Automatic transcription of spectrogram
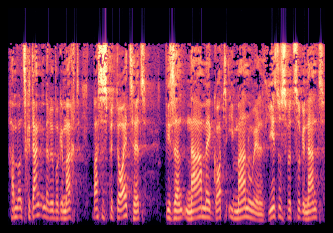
haben wir uns Gedanken darüber gemacht, was es bedeutet, dieser Name Gott Immanuel. Jesus wird so genannt.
